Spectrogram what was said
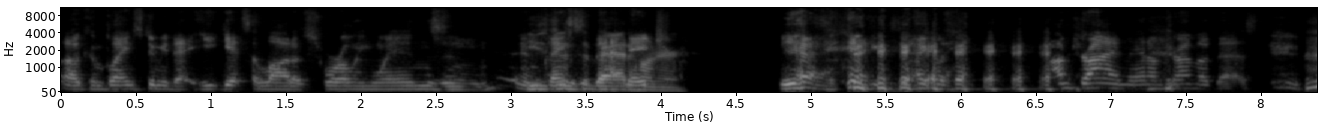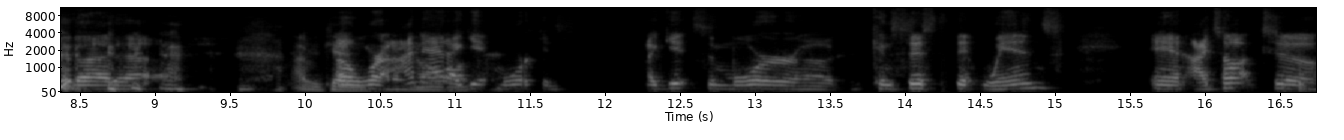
uh, complains to me that he gets a lot of swirling winds and, and He's things of that nature. Hunter. Yeah, exactly. I'm trying, man. I'm trying my best. But uh, I'm uh, kidding. where I'm at, I get more. Cons- I get some more uh, consistent wins, and I talk to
